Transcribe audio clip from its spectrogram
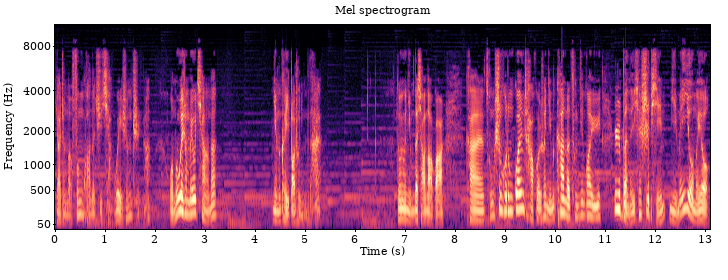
要这么疯狂的去抢卫生纸呢？我们为什么没有抢呢？你们可以报出你们的答案，动用你们的小脑瓜，看从生活中观察，或者说你们看的曾经关于日本的一些视频，你们有没有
